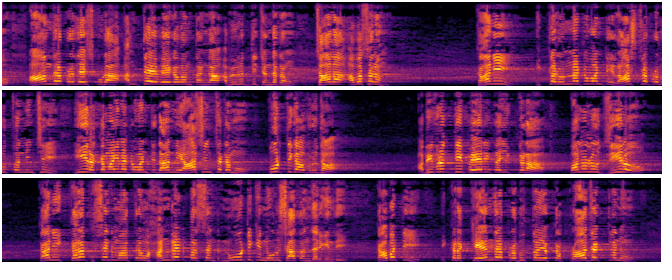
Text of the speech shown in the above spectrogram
ఆంధ్రప్రదేశ్ కూడా అంతే వేగవంతంగా అభివృద్ధి చెందటం చాలా అవసరం. కానీ ఇక్కడ ఉన్నటువంటి రాష్ట్ర ప్రభుత్వం నుంచి ఈ రకమైనటువంటి దాన్ని ఆశించటము పూర్తిగా వృధా. అభివృద్ధి పేరిట ఇక్కడ పనులు జీరో కానీ కరప్షన్ మాత్రం హండ్రెడ్ పర్సెంట్ నూటికి నూరు శాతం జరిగింది. కాబట్టి ఇక్కడ కేంద్ర ప్రభుత్వం యొక్క ప్రాజెక్టులను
